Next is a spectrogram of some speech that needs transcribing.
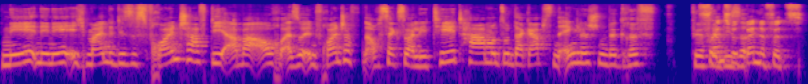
Nee, nee, nee, ich meine dieses Freundschaft, die aber auch, also in Freundschaften auch Sexualität haben und so, und da gab es einen englischen Begriff für, für Friends diese, with Benefits.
